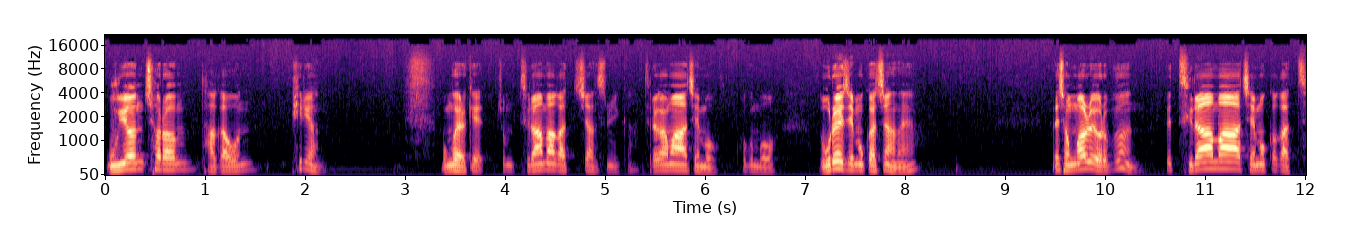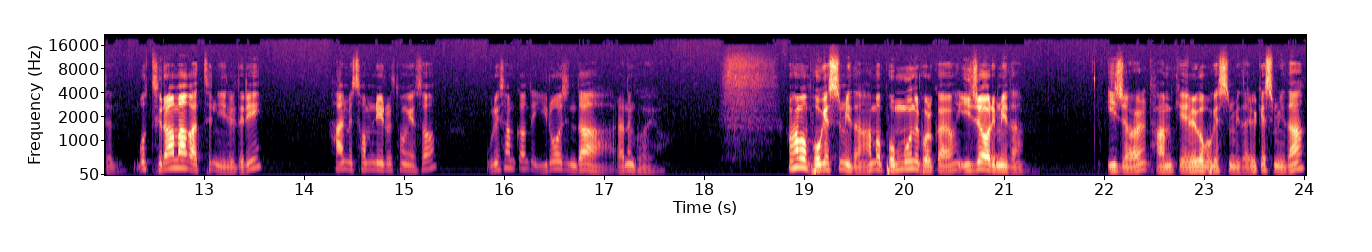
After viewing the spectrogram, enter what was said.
우연처럼 다가온 필연. 뭔가 이렇게 좀 드라마 같지 않습니까? 드라마 제목 혹은 뭐 노래 제목 같지 않아요? 근데 정말로 여러분 그 드라마 제목과 같은 뭐 드라마 같은 일들이 하나님의 섭리를 통해서 우리 삶 가운데 이루어진다라는 거예요. 한번 보겠습니다. 한번 본문을 볼까요? 2절입니다. 2절 다 함께 읽어보겠습니다. 읽겠습니다.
